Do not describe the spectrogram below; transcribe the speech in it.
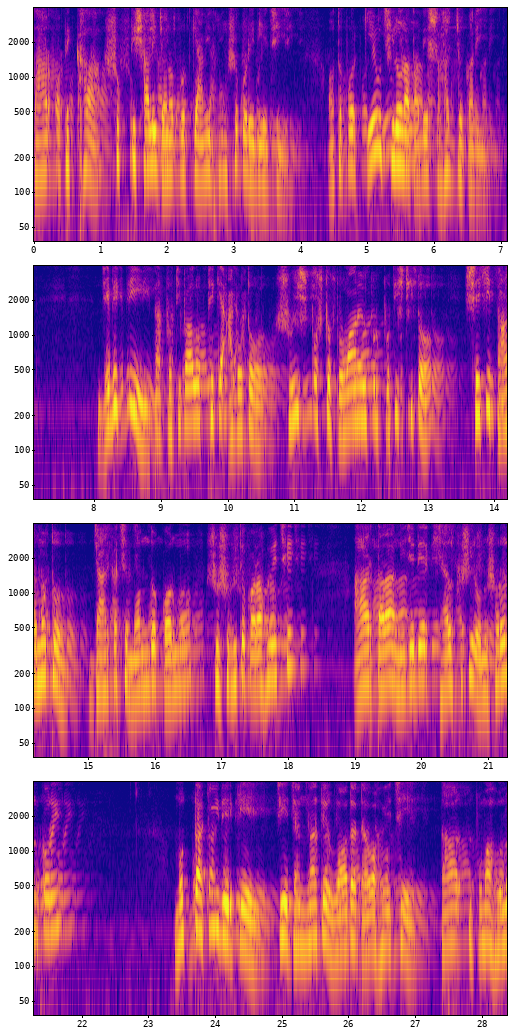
তার অপেক্ষা শক্তিশালী জনপদকে আমি ধ্বংস করে দিয়েছি। অতপর কেউ ছিল না তাদের সাহায্যকারী। যে ব্যক্তি তার প্রতিপালক থেকে আগত, সুস্পষ্ট প্রমাণের উপর প্রতিষ্ঠিত, সে কি তার মতো যার কাছে মন্দ কর্ম সুশোভিত করা হয়েছে? আর তারা নিজেদের খেয়াল খুশির অনুসরণ করে? মোত্তাকিদেরকে যে জান্নাতের ওয়াদা দেওয়া হয়েছে, তার উপমা হল,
